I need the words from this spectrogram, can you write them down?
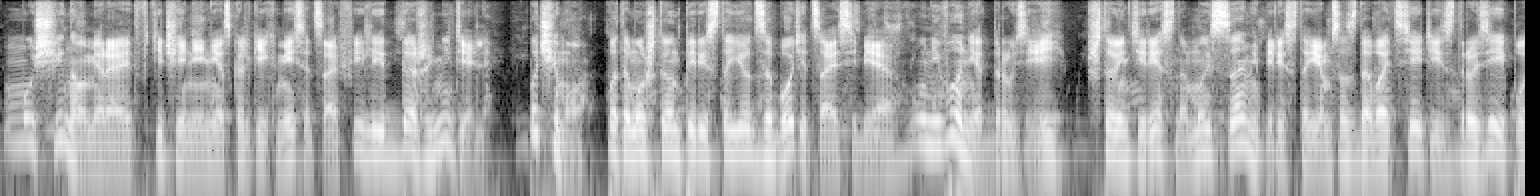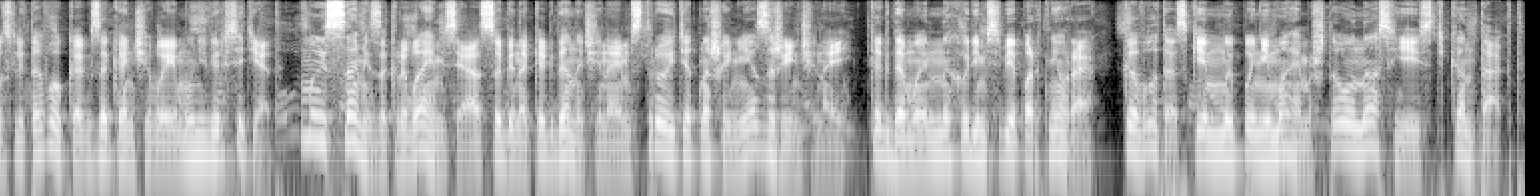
Мужчина умирает в течение нескольких месяцев или даже недель. Почему? Потому что он перестает заботиться о себе, у него нет друзей. Что интересно, мы сами перестаем создавать сети из друзей после того, как заканчиваем университет. Мы сами закрываемся, особенно когда начинаем строить отношения с женщиной. Когда мы находим себе партнера, кого-то, с кем мы понимаем, что у нас есть контакт.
